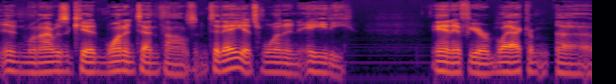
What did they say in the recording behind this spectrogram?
in when I was a kid, one in 10,000. Today, it's one in 80. And if you're a black um, uh,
